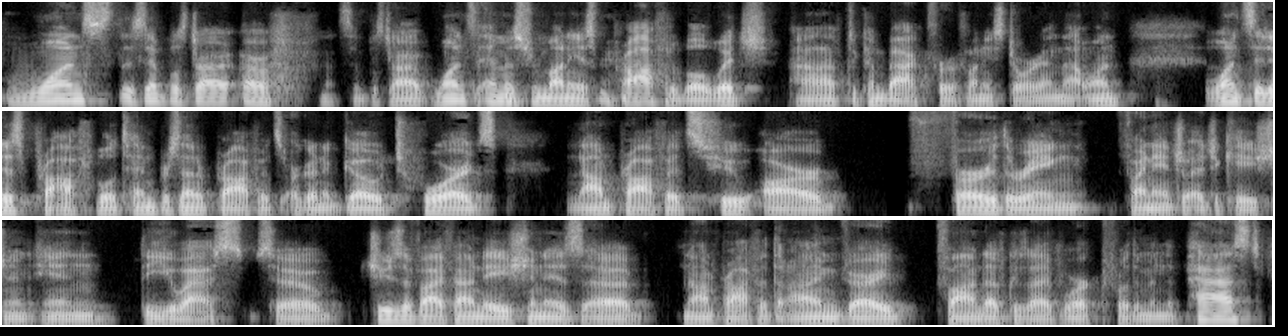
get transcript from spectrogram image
once the simple start or not simple start, once M's for money is profitable, which I'll have to come back for a funny story on that one. Once it is profitable, 10% of profits are going to go towards nonprofits who are furthering financial education in the US. So, Choose ChooseFI Foundation is a nonprofit that I'm very fond of because I've worked for them in the past.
